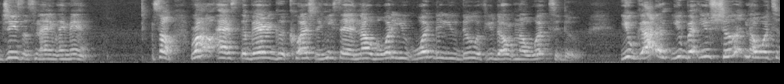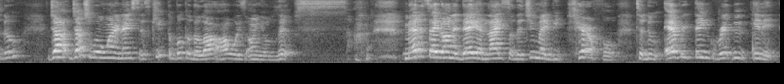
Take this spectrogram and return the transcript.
Jesus' name, amen. So Ronald asked a very good question. He said, "No, but what do you what do you do if you don't know what to do? You gotta you bet you should know what to do." Joshua one and eight says, "Keep the book of the law always on your lips." Meditate on it day and night so that you may be careful to do everything written in it.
